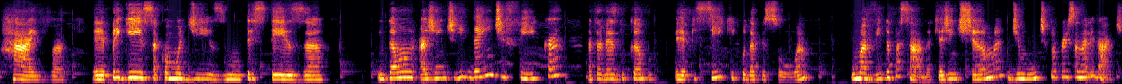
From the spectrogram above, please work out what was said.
raiva, é, preguiça, comodismo, tristeza, então, a gente identifica, através do campo é, psíquico da pessoa, uma vida passada, que a gente chama de múltipla personalidade.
